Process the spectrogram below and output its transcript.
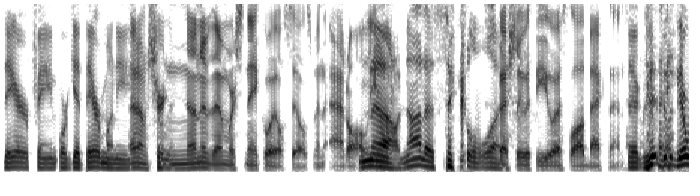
their fame or get their money. And I'm sure none of them were snake oil salesmen at all. No, either, not a single one. especially with the U.S. law back then. There,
